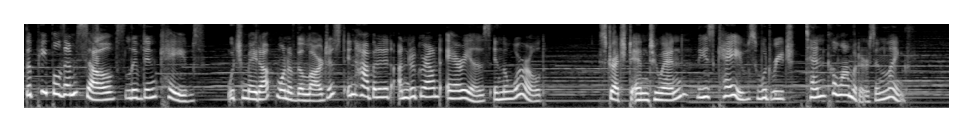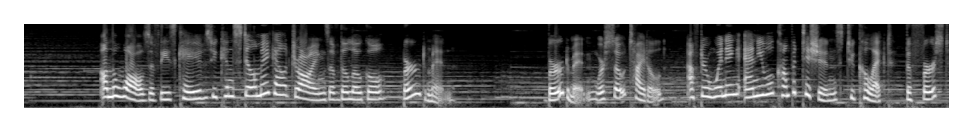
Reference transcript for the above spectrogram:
The people themselves lived in caves, which made up one of the largest inhabited underground areas in the world. Stretched end to end, these caves would reach 10 kilometers in length. On the walls of these caves, you can still make out drawings of the local birdmen. Birdmen were so titled after winning annual competitions to collect the first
